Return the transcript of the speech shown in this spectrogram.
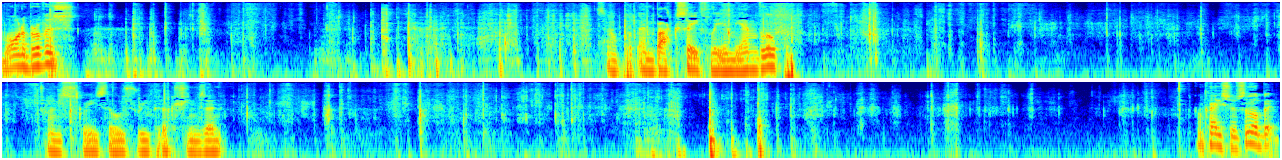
Warner Brothers. So I'll put them back safely in the envelope. Try and squeeze those reproductions in. Okay, so it's a little bit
